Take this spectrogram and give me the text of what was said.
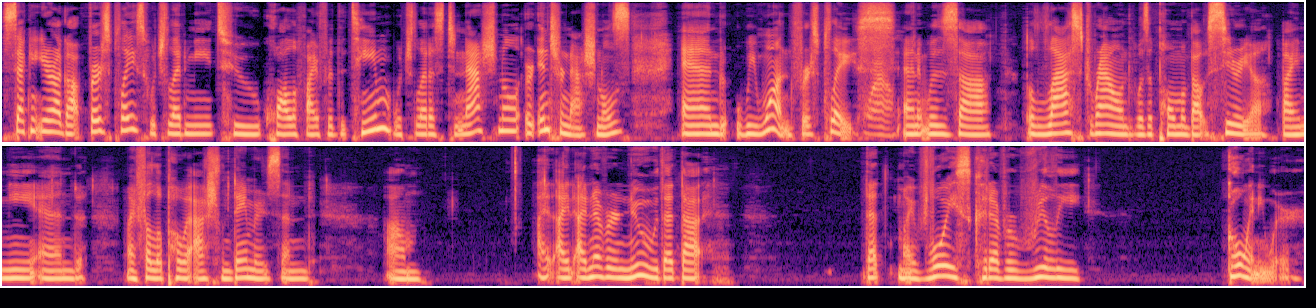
Second year, I got first place, which led me to qualify for the team, which led us to national or internationals, and we won first place. Wow. And it was uh, the last round was a poem about Syria by me and my fellow poet Ashlyn Damers, and um, I, I I never knew that that that my voice could ever really go anywhere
